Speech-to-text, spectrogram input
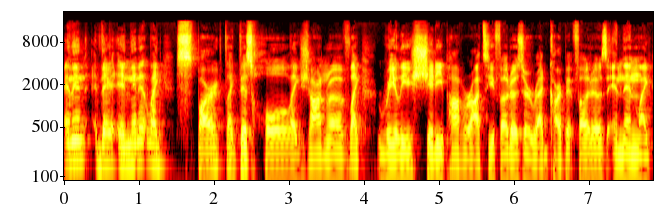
And then they, and then it like sparked like this whole like genre of like really shitty paparazzi photos or red carpet photos and then like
